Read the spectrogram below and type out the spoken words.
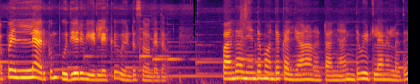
അപ്പോൾ എല്ലാവർക്കും പുതിയൊരു വീട്ടിലേക്ക് വീണ്ടും സ്വാഗതം. അപ്പം എന്റെ അനിയന്റെ മോന്റെ കല്യാണമാണ് കേട്ടോ ഞാൻ എന്റെ വീട്ടിലാണുള്ളത്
